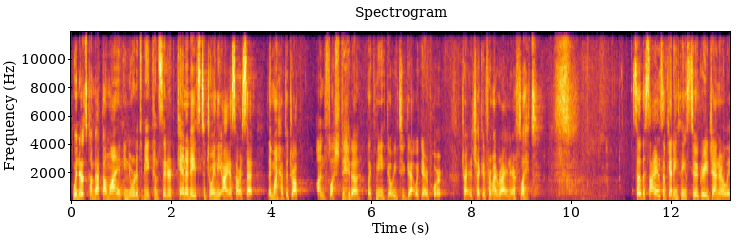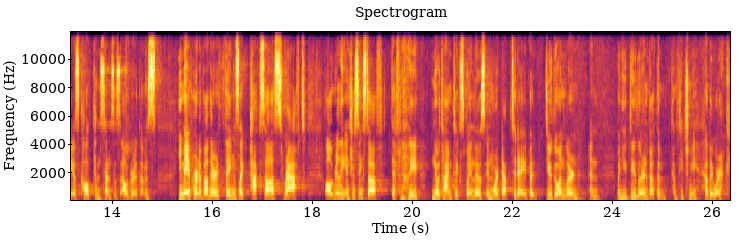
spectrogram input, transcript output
When nodes come back online, in order to be considered candidates to join the ISR set, they might have to drop unflushed data, like me going to Gatwick Airport, trying to check in for my Ryanair flight. So the science of getting things to agree generally is called consensus algorithms. You may have heard of other things like Paxos, Raft, all really interesting stuff. Definitely no time to explain those in more depth today, but do go and learn, and when you do learn about them, come teach me how they work.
